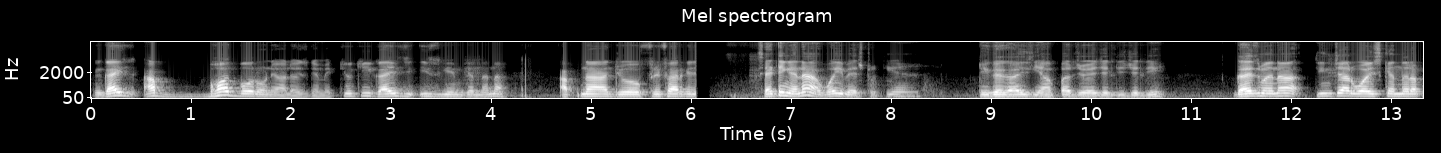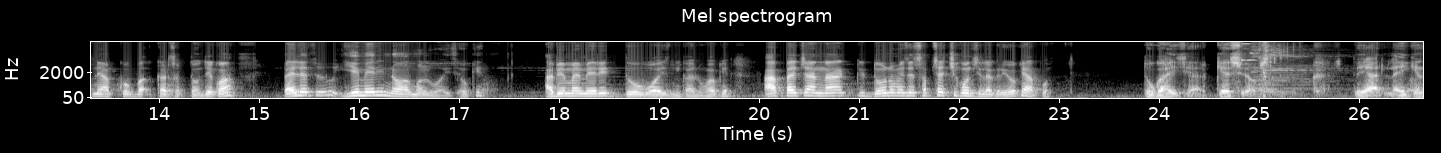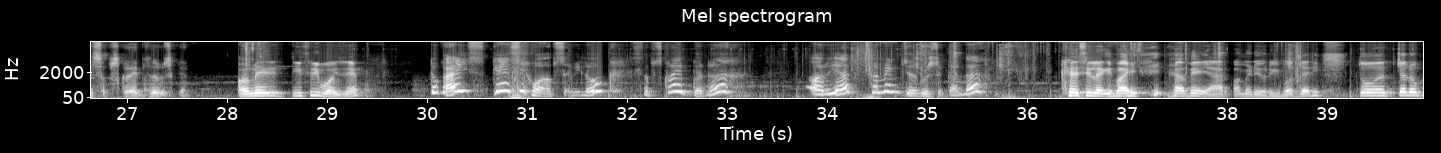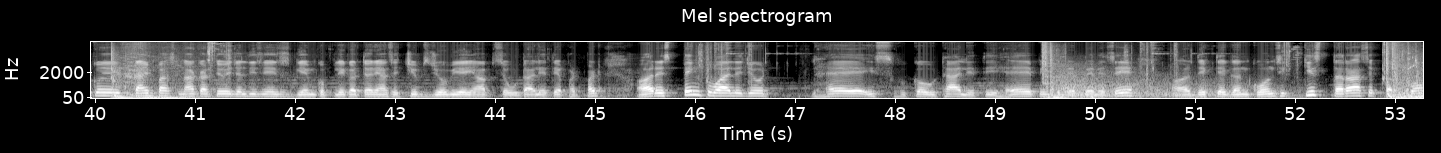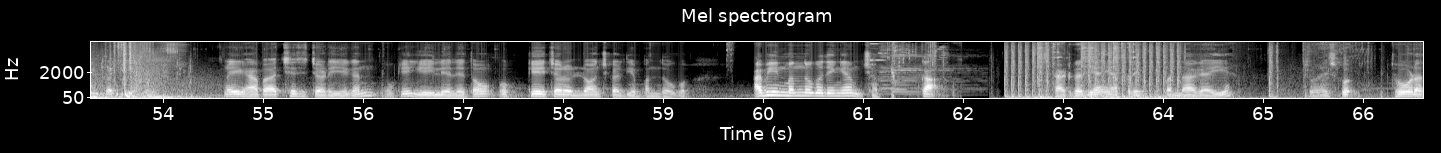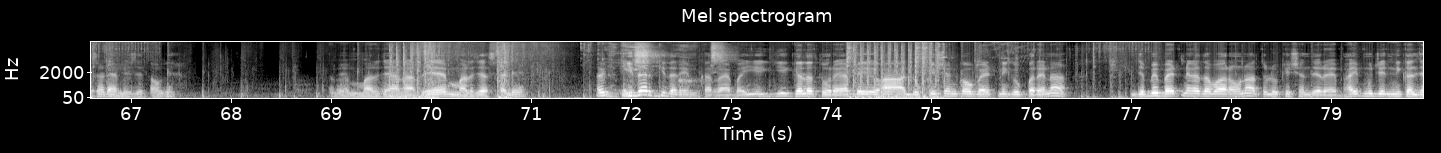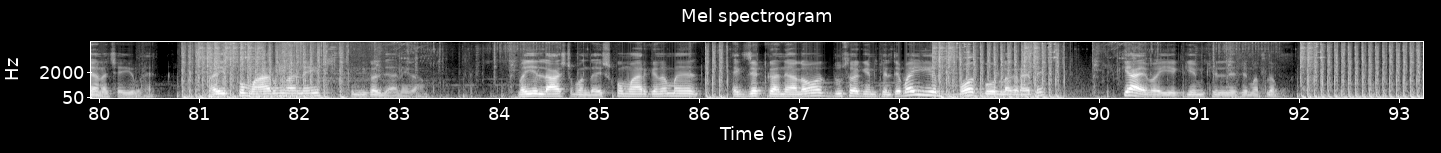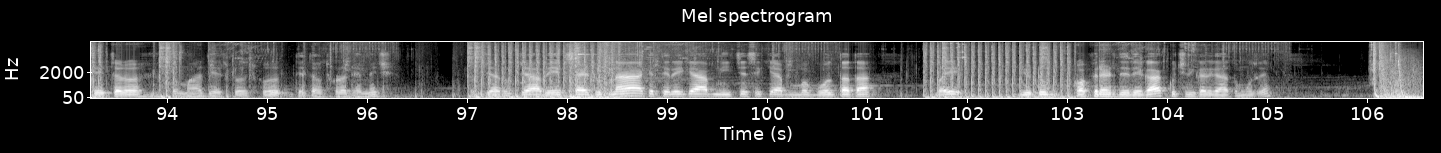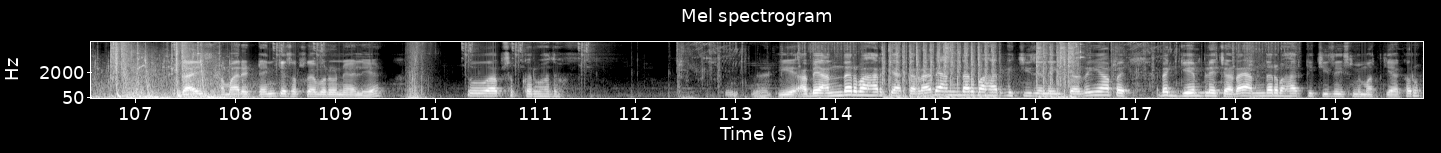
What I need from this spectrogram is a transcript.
गाइज़ आप बहुत बोर होने वाले हो इस गेम में, क्योंकि गाइज़ इस गेम के अंदर ना, अपना जो फ्री फायर की सेटिंग है ना, वही बेस्ट होती है। ठीक है गाइज़ यहाँ पर जो है जल्दी जल्दी। गाइज़ मैं ना तीन चार वॉइस के अंदर अपने आप को कर सकता हूँ। देखो हाँ पहले तो ये मेरी नॉर्मल वॉइस है ओके अभी मैं मेरी दो वॉइस निकालूँगा ओके आप पहचानना कि दोनों में से सबसे अच्छी कौन सी लग रही है ओके आपको? तो गाइज़ यार, कैसे हो आप लोग? तो यार लाइक एंड सब्सक्राइब ज़रूर कर। और मेरी तीसरी वॉइस है। तो गाइस कैसे हो आप सभी लोग? सब्सक्राइब करना और यार कमेंट ज़रूर से करना। कैसी लगी भाई? अबे यार कॉमेडी हो रही है बहुत ज़्यादा। तो चलो कोई टाइम पास ना करते हुए जल्दी से इस गेम को प्ले करते हैं और यहाँ से चिप्स जो भी है, यहाँ से उठा लेते हैं फटफट। और इस पिंक वाले जो है, इसको उठा लेते हैं पिंक डब्बे में से और देखते हैं गन कौन सी किस तरह से परफॉर्म करती है। भाई यहाँ पर अच्छे से चढ़ रही है गन। ओके यही ले लेता हूँ। ओके चलो लॉन्च कर दिया बंदों को। अभी इन बंदों को देंगे हम झपका। स्टार्ट कर दिया, यहाँ पर एक बंदा आ गया ये। तो इसको थोड़ा सा डैमेज देता हूँ क्या अबे, मर जाना बे, मर जा साले। अबे किधर किधर एम कर रहा है भाई? ये ये गलत हो रहा है। अबे हाँ लोकेशन का वो बैठने के ऊपर है ना। जब भी बैठने का दबा रहा हूँ ना तो लोकेशन दे रहा है। भाई, मुझे निकल जाना चाहिए भाई भाई, इसको मारूँगा नहीं तो निकल जाने का। भाई, ये लास्ट बंदा इसको मार के ना मैं एग्जिट करने वाला हूँ और दूसरा गेम खेलते भाई, ये बहुत बोर लग रहा है क्या है भाई, ये गेम खेलने से मतलब? चलो तो मार दिया, इसको इसको देता हूँ थोड़ा डैमेज रुक जा रुक जा, अब एक साइड रुकना कि तेरे क्या आप नीचे से क्या बोलता था। भाई यूट्यूब कॉपीराइट दे देगा, कुछ निकल गया तो से गाइस हमारे टेन के सब्सक्राइबर होने वाले हैं। तो आप सब करवा दो। ये अबे अंदर बाहर क्या कर रहा है? अबे अंदर बाहर की चीज़ें नहीं कर रही। यहाँ पे अबे गेम प्ले चल रहा है। अंदर बाहर की चीज़ें इसमें मत किया करो।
